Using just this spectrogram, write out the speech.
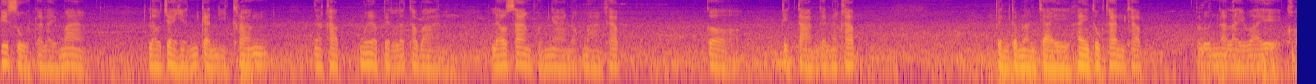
พิสูจน์อะไรมาก เราจะเห็นกันอีกครั้งนะครับ เมื่อเป็นรัฐบาลแล้วสร้างผลงานออกมาครับ ก็ติดตามกันนะครับ เป็นกำลังใจให้ทุกท่านครับ ลุ้นอะไรไว้ขอ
